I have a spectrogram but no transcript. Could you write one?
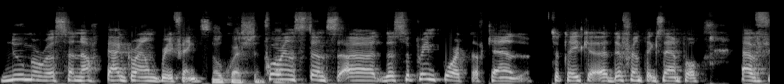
numerous enough background briefings. No question. For instance, uh, the Supreme Court of Canada, to take a different example, have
